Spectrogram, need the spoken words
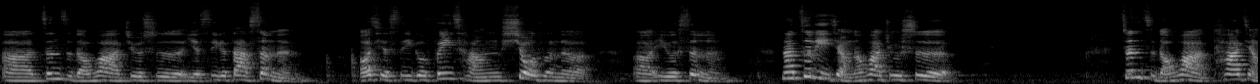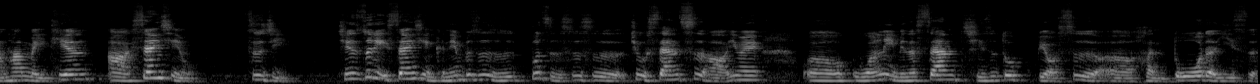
呃，曾子的话就是也是一个大圣人，而且是一个非常孝顺的呃一个圣人。那这里讲的话就是。曾子的话，他讲他每天啊三省自己。其实这里三省肯定不是是不只是是就三次啊，因为呃古文里面的三其实都表示呃很多的意思。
